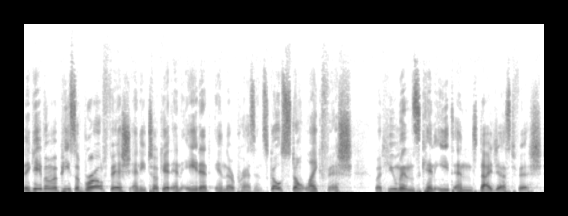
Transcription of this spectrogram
They gave him a piece of broiled fish, and he took it and ate it in their presence. Ghosts don't like fish but humans can eat and digest fish.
